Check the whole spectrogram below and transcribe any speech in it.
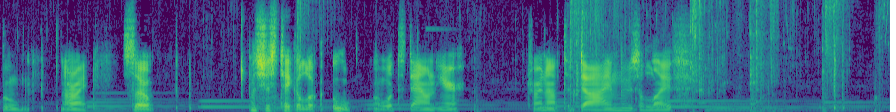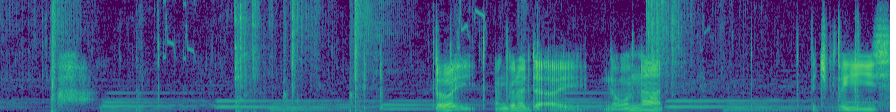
Boom. Alright, so let's just take a look. Ooh, oh, what's down here? Try not to die and lose a life. Ah. Die. I'm gonna die. No, I'm not. Bitch, please.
